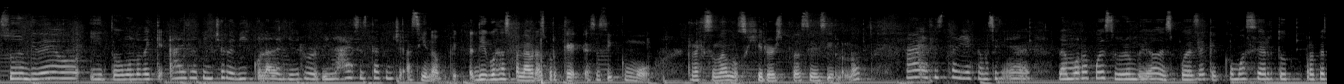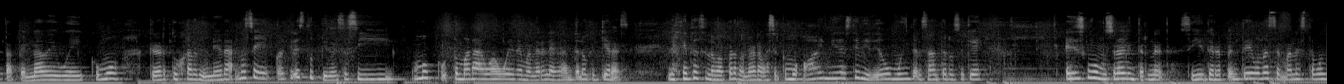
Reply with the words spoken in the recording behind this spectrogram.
Sube un video y todo el mundo de que, ay, esa pinche ridícula del video reveal, ay, esa está pinche. Así, ¿no? Digo esas palabras porque es así como reaccionan los haters, por así decirlo, ¿no? Ah, esa está vieja, no sé qué. La morra puede subir un video después de que cómo hacer tu propio tapenade, güey, cómo crear tu jardinera, no sé, cualquier estupidez así, cómo tomar agua, güey, de manera elegante, lo que quieras la gente se lo va a perdonar, va a ser como, ay, mira este video muy interesante, no sé qué. Eso es como funciona el internet, ¿sí? De repente una semana estamos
